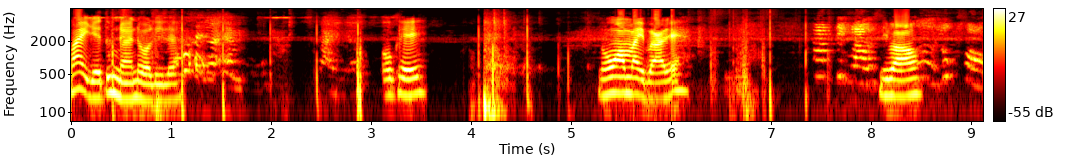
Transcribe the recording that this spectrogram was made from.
မိုက်တယ်သူ့နန်းတော်လေးလဲ โอเคလုံးဝမိုက်ပါတယ်ဒီပါအောင် ลูกซอง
